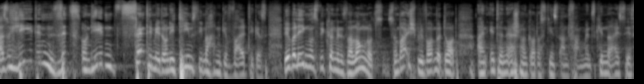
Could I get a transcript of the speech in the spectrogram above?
Also jeden Sitz und jeden Zentimeter und die Teams, die machen Gewaltiges. Wir überlegen uns, wie können wir den Salon nutzen. Zum Beispiel wollen wir dort einen International Gottesdienst anfangen, wenn es Kinder ICF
